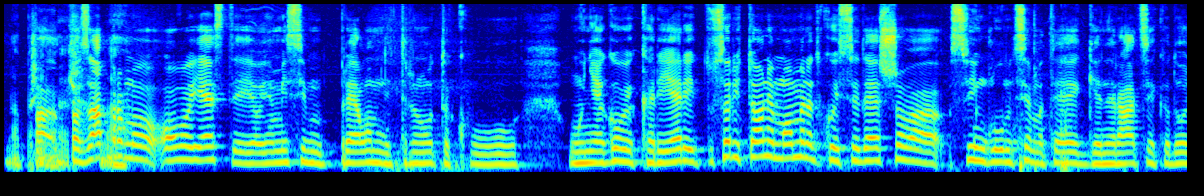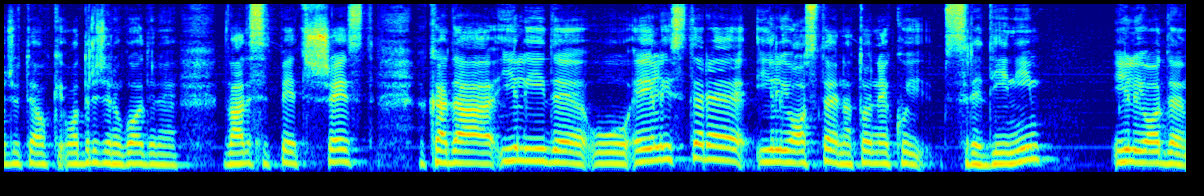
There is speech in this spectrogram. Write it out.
na primjer. Pa, pa zapravo da. ovo jeste, ja mislim, prelomni trenutak u, u njegovoj karijeri. U stvari, to je onaj moment koji se dešava svim glumcima te generacije kad dođu te određene godine, 25-6, kada ili ide u A-listere ili ostaje na toj nekoj sredini ili ode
